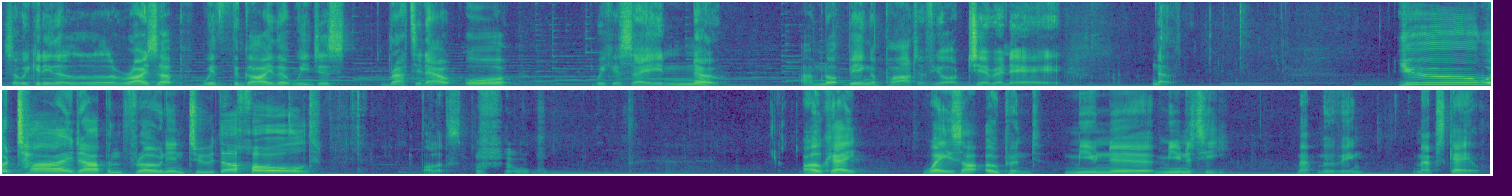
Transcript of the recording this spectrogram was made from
So we can either rise up with the guy that we just ratted out, or we can say, no, I'm not being a part of your tyranny. No. You were tied up and thrown into the hold. Bollocks. okay. Ways are opened. Muni- munity. Map moving. Map scale.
